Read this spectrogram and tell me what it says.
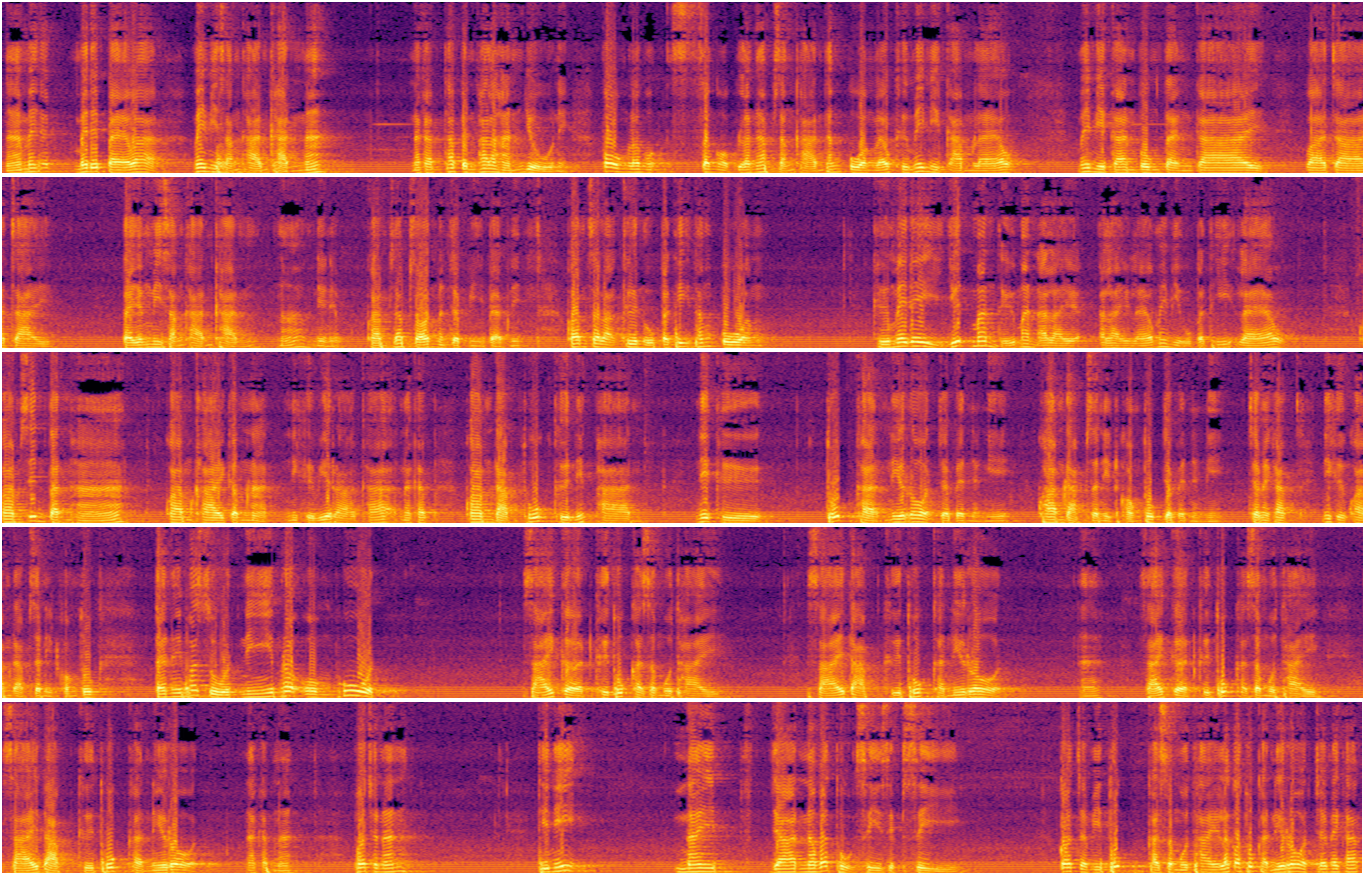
นะไม่ได้ไม่ได้แปลว่า ไม่มีสังขารขันนะนะครับ ถ้าเป็นพระอรหันต์อยู่นี่พระองค์สงบระงับสังขารทั้งปวงแล้วคือไม่มีกรรมแล้ว ไม่มีการปรุงแต่งกาย วาจาใจ แต่ยังมีสังขารขัน นะนี่เนี่ยความซับซ้อนมันจะมีแบบนี้ ความสละคืนอุปธิทั้งปวง คือไม่ได้ยึดมั่นถือมั่นอะไรอะไรแล้วไม่มีอุปธิแล้ว ความสิ้นตัณหา ความคลายกำหนัดนี่คือวิราคะนะครับ ความดับทุกข์คือนิพพาน นี่คือทุกขนิโรธจะเป็นอย่างนี้ ความดับสนิทของทุกข์จะเป็นอย่างนี้ใช่ไหมครับ นี่คือความดับสนิทของทุกข์แต่ในพระสูตรนี้พระองค์พูด สายเกิดคือทุกขสมุทัย สายดับคือทุกขนิโรธนะสายเกิดคือทุกขสมุทัย สายดับคือทุกขนิโรธนะครับนะ เพราะฉะนั้นทีนี้ในยานวัตถุ 44 ก็จะมีทุกขสมุทัยแล้วก็ทุกขนิโรธใช่ไหมครับ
